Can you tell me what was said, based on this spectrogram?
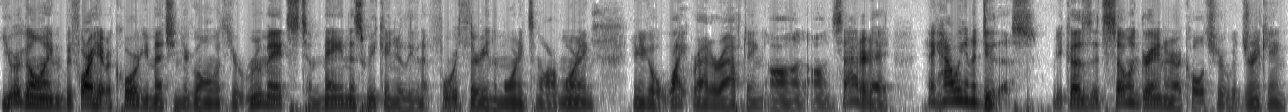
You're going before I hit record. You mentioned you're going with your roommates to Maine this weekend. You're leaving at 4:30 in the morning tomorrow morning. You're gonna go white rider rafting on on Saturday. Like, how are we gonna do this? Because it's so ingrained in our culture with drinking.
